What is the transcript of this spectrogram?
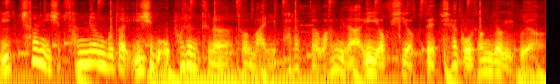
2023년보다 25%나 더 많이 팔았다고 합니다. 이 역시 역대 최고 성적이고요.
